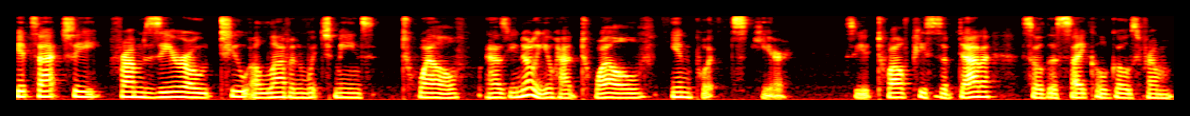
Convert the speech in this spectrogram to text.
it's actually from 0 to 11, which means 12. As you know, you had 12 inputs here. So you have 12 pieces of data. So the cycle goes from,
